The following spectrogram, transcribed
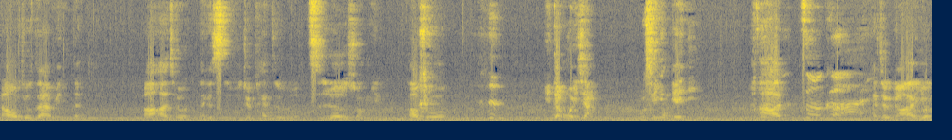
然后我就在那边等，然后他就那个师傅就看着我炙热的双眼，他说：“ 你等我一下，我先用给你。”啊，这么可爱，他就赶快用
